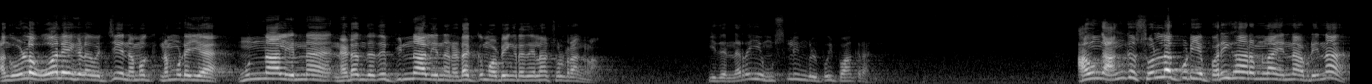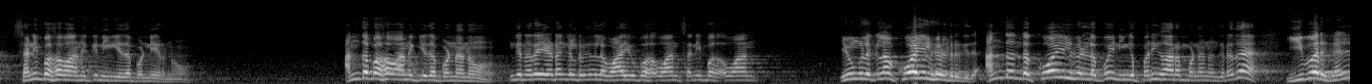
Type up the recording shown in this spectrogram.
அங்க உள்ள ஓலைகளை வச்சு நமக்கு நம்முடைய முன்னால் என்ன நடந்தது பின்னால் என்ன நடக்கும் அப்படிங்கறதெல்லாம் சொல்றாங்களாம். இதை நிறைய முஸ்லீம்கள் போய் பார்க்குறாங்க அவங்க அங்க சொல்லக்கூடிய பரிகாரம்லாம் என்ன அப்படின்னா சனி பகவானுக்கு நீங்க இதை பண்ணிடணும் அந்த பகவானுக்கு இதை பண்ணணும். இங்க நிறைய இடங்கள் இருக்குதுல வாயு பகவான் சனி பகவான் இவங்களுக்கெல்லாம் கோயில்கள் இருக்குது. அந்தந்த கோயில்களில் போய் நீங்க பரிகாரம் பண்ணணுங்கிறத இவர்கள்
